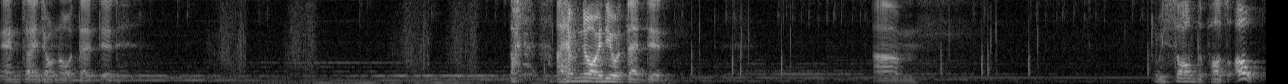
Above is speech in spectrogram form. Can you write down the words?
And I don't know what that did. I have no idea what that did. Um, we solved the puzzle. Oh!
